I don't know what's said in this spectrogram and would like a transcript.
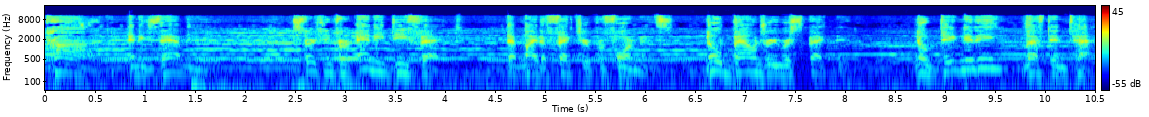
prod, and examine you, searching for any defect that might affect your performance. No boundary respected, no dignity left intact.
